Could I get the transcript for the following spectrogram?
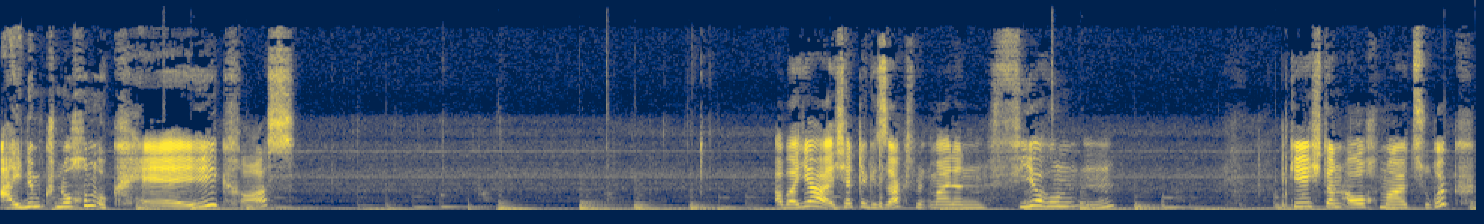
einem Knochen. Okay, krass. Aber ja, ich hätte gesagt, mit meinen vier Hunden gehe ich dann auch mal zurück.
